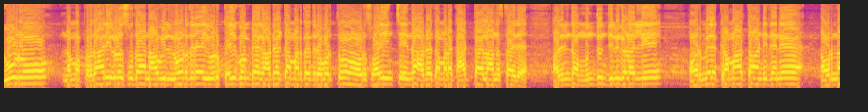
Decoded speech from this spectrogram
ಇವರು ನಮ್ಮ ಪ್ರಧಾನಿಗಳು ಸುಧಾ ನಾವು ಇಲ್ಲಿ ನೋಡಿದ್ರೆ ಇವರು ಕೈಗೊಂಬೆಯಾಗಿ ಆಡಳಿತ ಮಾಡ್ತಾ ಇದ್ದಾರೆ ಹೊರತು ಅವರು ಸ್ವ ಇಚ್ಛೆಯಿಂದ ಆಡಳಿತ ಮಾಡಕ್ ಆಗ್ತಾ ಇಲ್ಲ ಅನಿಸ್ತಾ ಇದೆ. ಅದರಿಂದ ಮುಂದಿನ ದಿನಗಳಲ್ಲಿ ಅವ್ರ ಮೇಲೆ ಕ್ರಮ ತಗೊಂಡಿದ್ದೇನೆ, ಅವ್ರನ್ನ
